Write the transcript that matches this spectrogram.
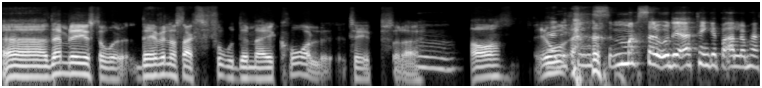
Eh, den blir ju stor. Det är väl någon slags fodermärgkål typ sådär. Mm. Ja, jo. Det finns massor och det, jag tänker på alla de här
